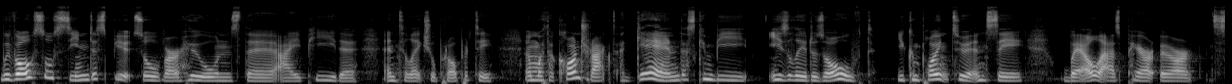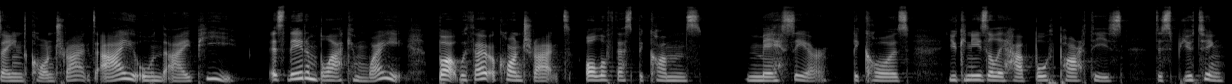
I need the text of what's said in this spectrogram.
We've also seen disputes over who owns the IP, the intellectual property, and with a contract, again, this can be easily resolved. You can point to it and say, well, as per our signed contract, I own the IP. It's there in black and white, but without a contract, all of this becomes messier because you can easily have both parties disputing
